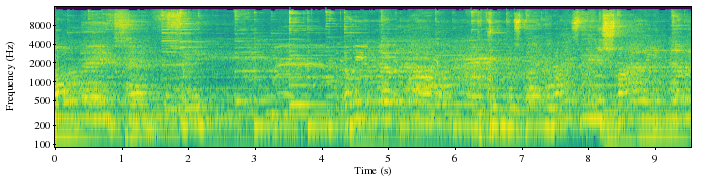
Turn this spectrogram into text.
always had this No, you never The crinkles by when you smile You never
